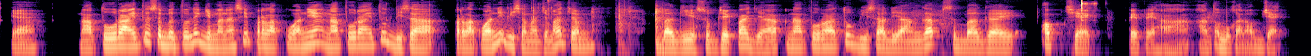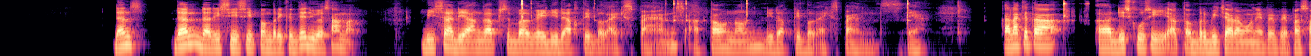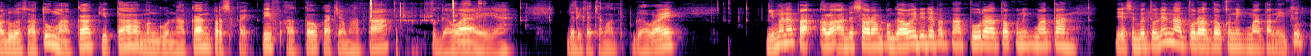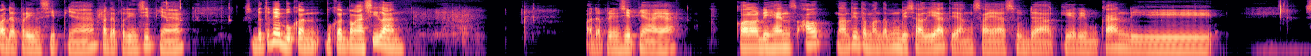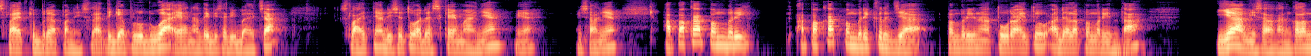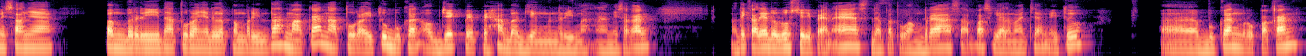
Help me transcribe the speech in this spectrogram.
ya Natura itu sebetulnya gimana sih perlakuannya? Natura itu bisa perlakuannya bisa macam-macam. Bagi subjek pajak, natura itu bisa dianggap sebagai objek PPH atau bukan objek. Dan dan dari sisi pemberi kerja juga sama. Bisa dianggap sebagai deductible expense atau non deductible expense ya. Karena kita uh, diskusi atau berbicara mengenai PP pasal 21 maka kita menggunakan perspektif atau kacamata pegawai ya. Dari kacamata pegawai, gimana Pak kalau ada seorang pegawai dia dapat natura atau kenikmatan? Ya sebetulnya natura atau kenikmatan itu pada prinsipnya, pada prinsipnya sebetulnya bukan bukan penghasilan. Pada prinsipnya ya. Kalau di hands out nanti teman-teman bisa lihat yang saya sudah kirimkan di slide keberapa nih? Slide 32 ya, nanti bisa dibaca. Slide-nya di situ ada skemanya ya. Misalnya, apakah pemberi apakah pemberi kerja, pemberi natura itu adalah pemerintah? Ya, misalkan. Kalau misalnya pemberi naturanya adalah pemerintah, maka natura itu bukan objek PPH bagi yang menerima. Nah, misalkan nanti kalian lulus jadi PNS, dapat uang beras, apa segala macam itu uh, bukan merupakan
